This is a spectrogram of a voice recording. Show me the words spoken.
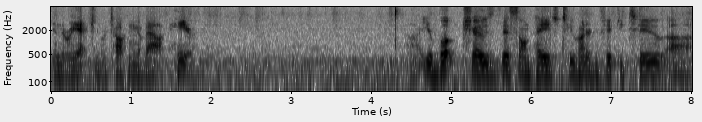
in the reaction we're talking about here. Uh, your book shows this on page 252, uh,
